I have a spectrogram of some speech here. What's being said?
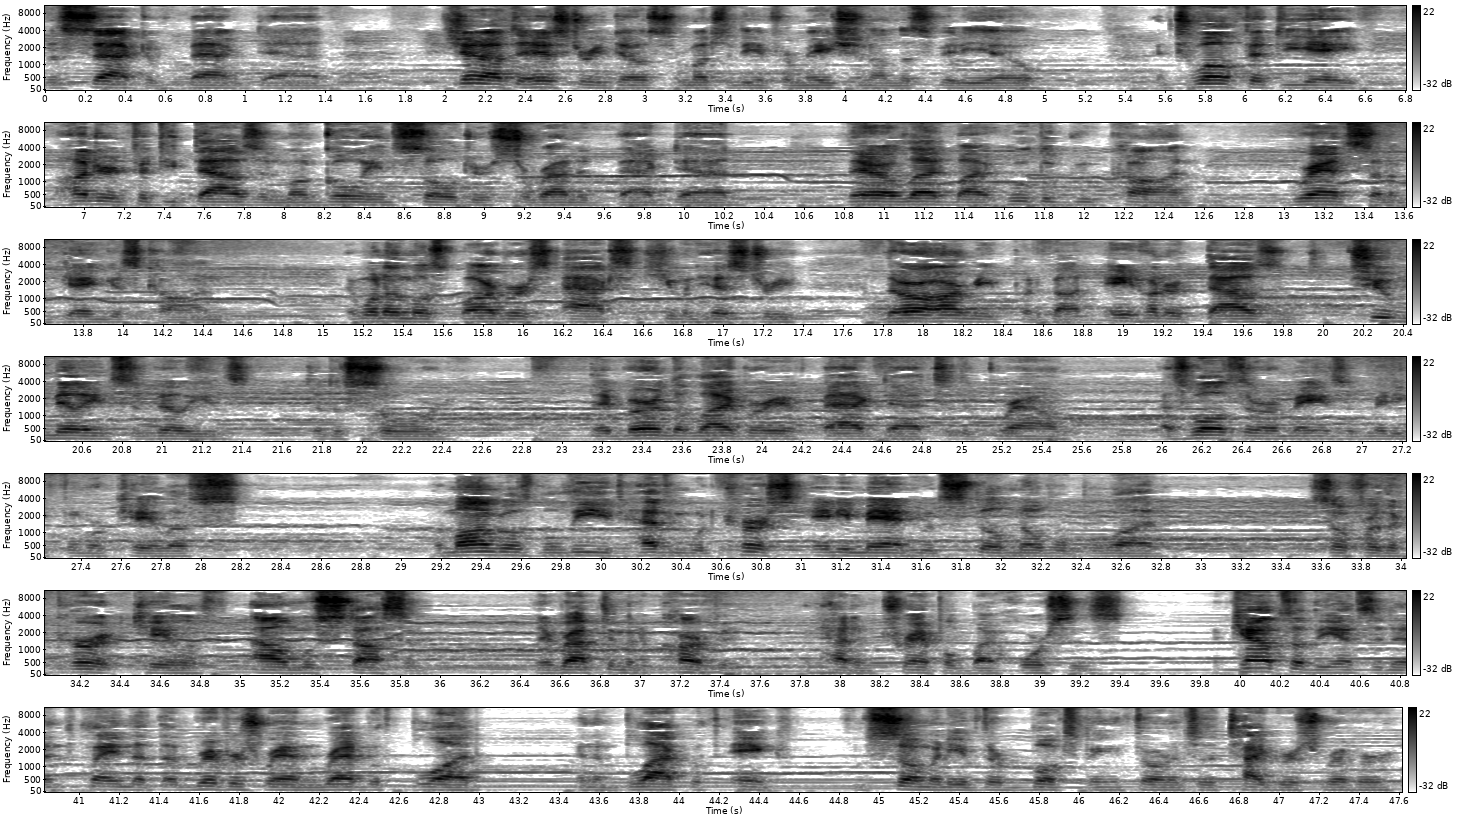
The Sack of Baghdad. Shout out to History Dose for much of the information on this video. In 1258, 150,000 Mongolian soldiers surrounded Baghdad. They are led by Hulagu Khan, grandson of Genghis Khan. In one of the most barbarous acts in human history, their army put about 800,000 to 2 million civilians to the sword. They burned the library of Baghdad to the ground, as well as the remains of many former caliphs. The Mongols believed heaven would curse any man who would spill noble blood. So for the current caliph, Al-Mustasim, they wrapped him in a carpet and had him trampled by horses. Accounts of the incident claim that the rivers ran red with blood and then black with ink from so many of their books being thrown into the Tigris River.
